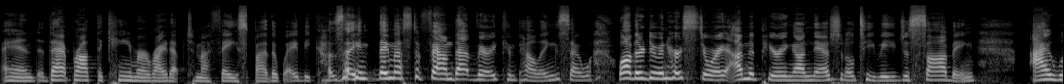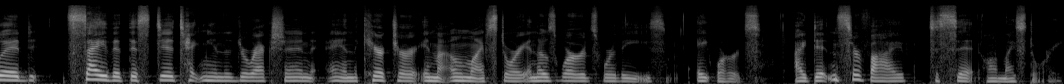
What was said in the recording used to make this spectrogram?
And that brought the camera right up to my face, by the way, because they, they must have found that very compelling. So while they're doing her story, I'm appearing on national TV just sobbing. I would say that this did take me in the direction and the character in my own life story. And those words were these eight words. I didn't survive to sit on my story.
